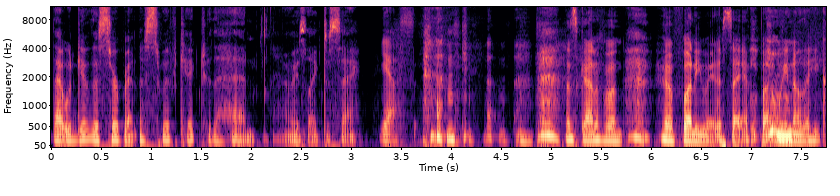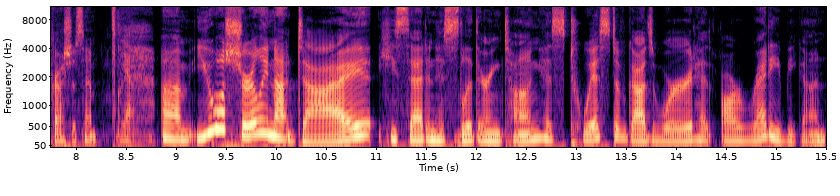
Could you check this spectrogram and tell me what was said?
that would give the serpent a swift kick to the head. I always like to say. Yes. That's kind of fun, a funny way to say it, but we know that he crushes him. yeah. Um, you will surely not die, he said in his slithering tongue. His twist of God's word has already begun.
